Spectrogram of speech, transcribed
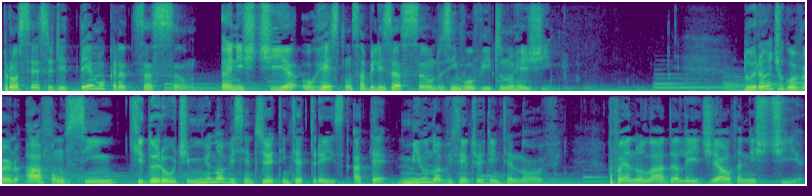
processo de democratização, anistia ou responsabilização dos envolvidos no regime. Durante o governo Afonso, que durou de 1983 até 1989, foi anulada a lei de alta anistia.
